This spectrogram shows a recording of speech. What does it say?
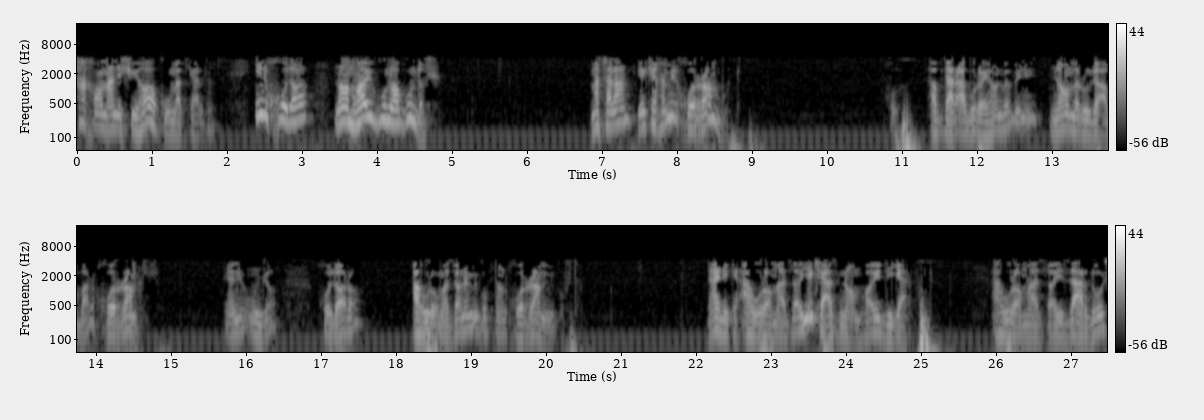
هخامنشی ها حکومت کردند این خدا نامهای گوناگون داشت. مثلا یکی همین خرم بود. خب در ابو ریحان ببینید نام روز اول خرم است. یعنی اونجا خدا را اهورامزدا نمی‌گفتن خرم می‌گفتن. نه اینی که اهورامزدا یکی از نامهای دیگر بود. اهورامزدای زردوش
